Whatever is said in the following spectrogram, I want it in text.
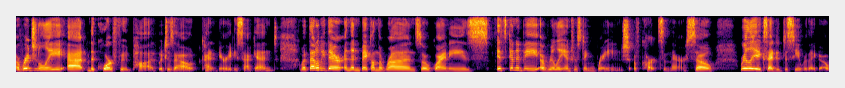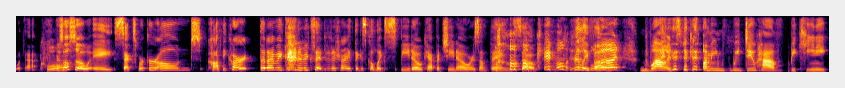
originally at the Core Food Pod, which is out kind of near 82nd. But that'll be there. And then Bake on the Run, so Guyanese. It's going to be a really interesting range of carts in there. So really excited to see where they go with that. Cool. There's also a sex worker owned coffee cart that I'm kind of excited to try. I think it's called like Speed-o Cappuccino or something. So okay, hold on. really fun. What? Wow, it's because I mean, we do have bikini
